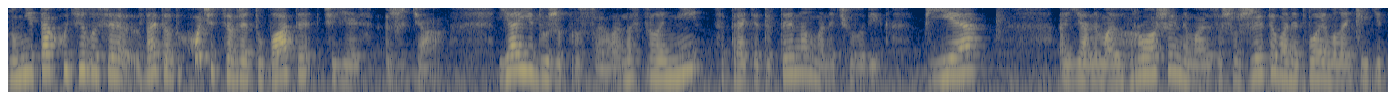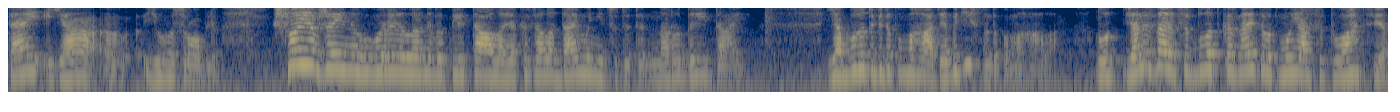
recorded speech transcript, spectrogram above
Ну, мені так хотілося, знаєте, от хочеться врятувати чиєсь життя. Я її дуже просила. Вона сказала: ні, це третя дитина, в мене чоловік п'є. Я не маю грошей, не маю за що жити. У мене двоє маленьких дітей, і я е, його зроблю. Що я вже їй не говорила, не виплітала? Я казала, дай мені цю дитину, народи і дай. Я буду тобі допомагати. Я би дійсно допомагала. Ну, от я не знаю, це була така, знаєте, от моя ситуація.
